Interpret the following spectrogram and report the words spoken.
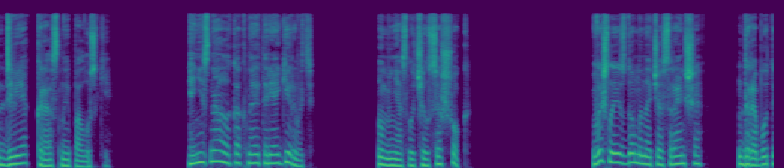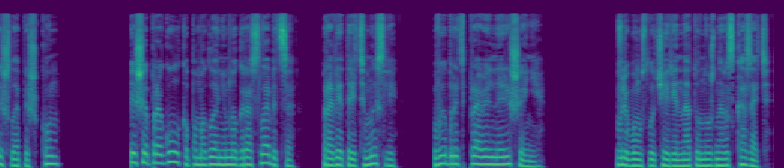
две красные полоски. Я не знала, как на это реагировать. У меня случился шок. Вышла из дома на час раньше, до работы шла пешком. Пешая прогулка помогла немного расслабиться, проветрить мысли, выбрать правильное решение. В любом случае Ренату нужно рассказать.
